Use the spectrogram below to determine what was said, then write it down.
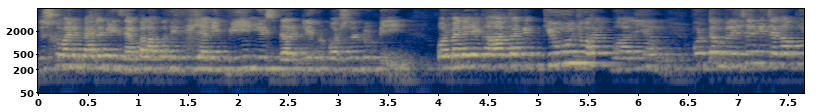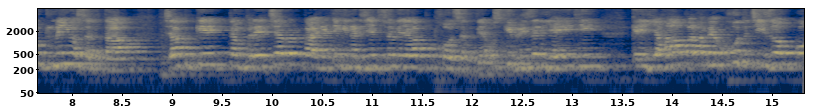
जिसको मैंने पहले भी एग्जांपल आपको दी थी, यानी V is directly proportional to T और मैंने ये कहा था कि क्यों जो है वॉल्यूम वो टेम्परेचर की जगह पुट नहीं हो सकता, जबकि टेम्परेचर और काइनेटिक एनर्जी एक की जगह पुट हो सकते हैं। उसकी रीजन यही थी कि यहाँ पर हमें खुद चीज़ों को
